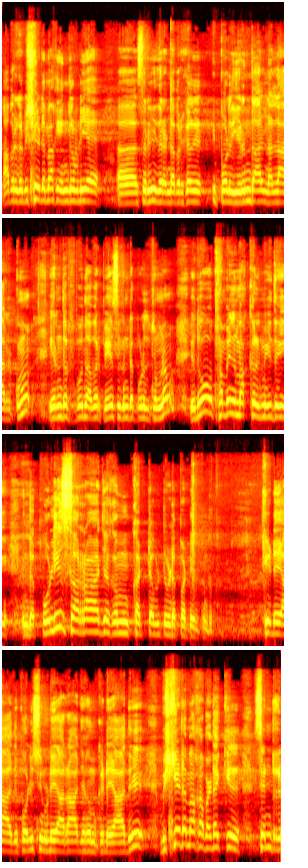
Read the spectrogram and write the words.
அவர்கள் விஷயமாக எங்களுடைய ஸ்ரீதரன் அவர்கள் இப்பொழுது இருந்தால் நல்லா இருக்கும். இருந்த போது அவர் பேசுகின்ற பொழுது சொன்னோம் ஏதோ தமிழ் மக்கள் மீது இந்த பொலிஸ் அராஜகம் கட்டவிழ்த்து விடப்பட்டிருக்கின்றது. கிடையாது போலீசினுடைய அராஜகம் கிடையாது. விஷேடமாக வடக்கில் சென்று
